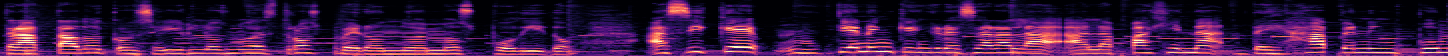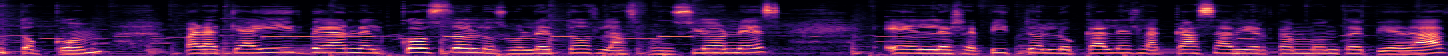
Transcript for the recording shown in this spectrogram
tratado de conseguir los nuestros pero no hemos podido. Así que mm, tienen que ingresar a la, a la página de happening.com para que ahí vean el costo de los boletos, las funciones. Eh, les repito, el local es la Casa Abierta Monte de Piedad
